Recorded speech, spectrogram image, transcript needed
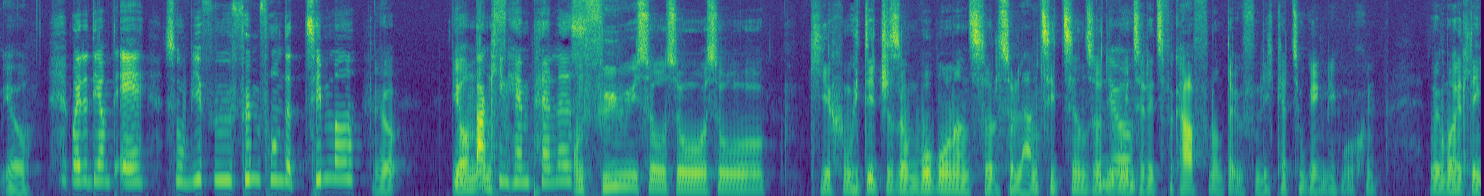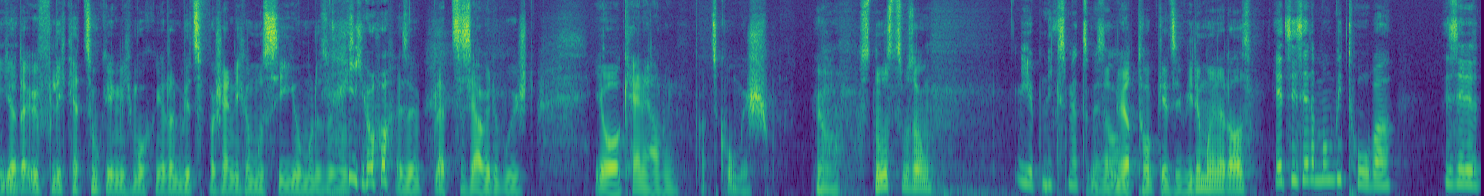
Ja, Weil die haben eh so wie viel 500 Zimmer ja. im Ja, und, und, Buckingham Palace. und viel so, so, so Kirchen, wollte ich schon sagen, wo wohnen so, so Landsitze und so, die Ja. wollen sie jetzt verkaufen und der Öffentlichkeit zugänglich machen. Wo ich mir halt Okay. denke, ja, der Öffentlichkeit zugänglich machen, ja, dann wird es wahrscheinlich ein Museum oder sowas. ja, Also bleibt es ja auch wieder wurscht. Ja, keine Ahnung, ganz komisch. Ja, hast du noch was zum Sagen? ich habe nichts mehr zum Weil der sagen. Nerd-Talk geht sich wieder mal nicht aus. Jetzt ist ja der Oktober. Das ist ja der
